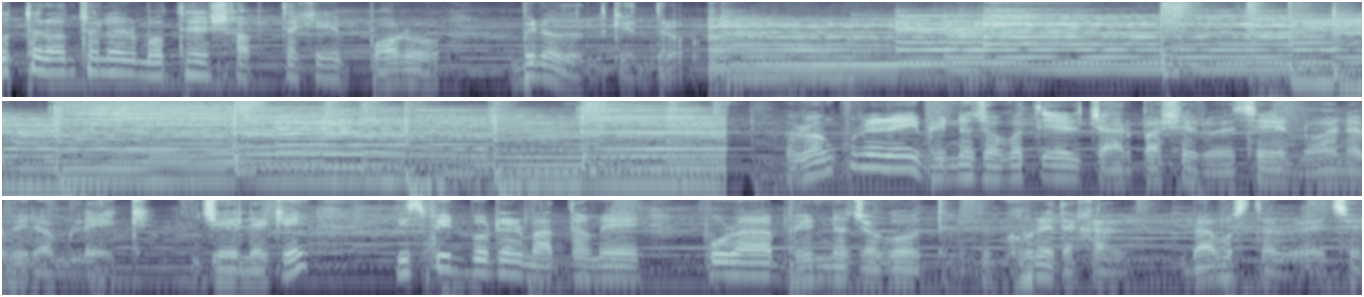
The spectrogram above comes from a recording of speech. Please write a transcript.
উত্তর অঞ্চলের মধ্যে সবথেকে বড় বিনোদন কেন্দ্র। রংপুরের এই ভিন্ন জগতের চারপাশে রয়েছে নয়নাভিরাম লেক। যে লেকে স্পিড বোটের মাধ্যমে পুরা ভিন্ন জগৎ ঘুরে দেখার ব্যবস্থা রয়েছে।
